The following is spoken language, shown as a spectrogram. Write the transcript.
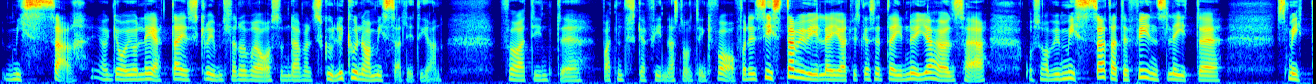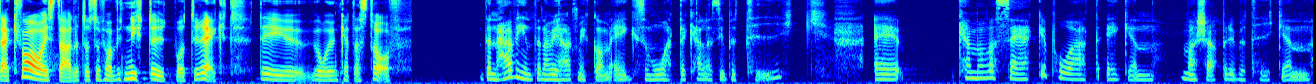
missar. Jag går ju och letar i skrymslen och vråsen där man skulle kunna ha missat lite grann. För att, inte, för att det inte ska finnas någonting kvar. För det sista vi vill är ju att vi ska sätta in nya höns här och så har vi missat att det finns lite smitta kvar i stallet och så får vi ett nytt utbrott direkt. Det är ju, vore ju en katastrof. Den här vintern har vi hört mycket om ägg som återkallas i butik. Eh, kan man vara säker på att äggen man köper i butiken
